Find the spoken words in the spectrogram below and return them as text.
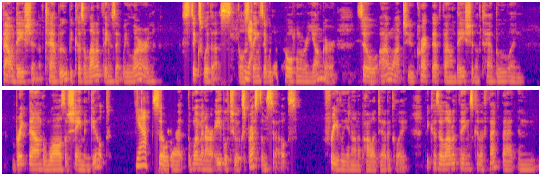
foundation of taboo because a lot of things that we learn sticks with us. Those Yeah. things that we were told when we were younger. So I want to crack that foundation of taboo and break down the walls of shame and guilt Yeah. so that the women are able to express themselves freely and unapologetically because a lot of things could affect that and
